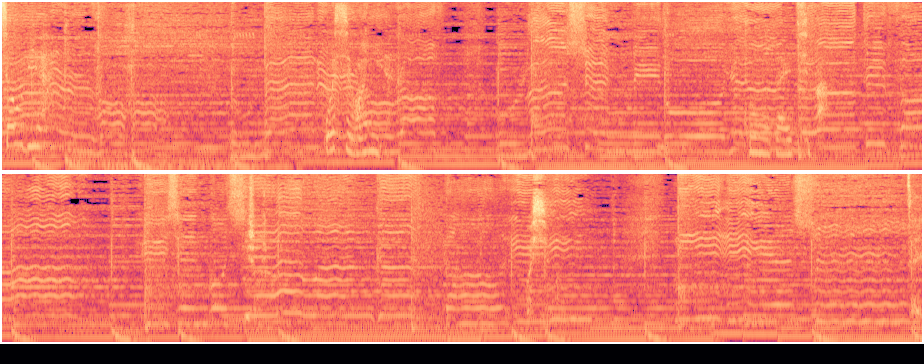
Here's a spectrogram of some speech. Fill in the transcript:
小无敌，我喜欢你，无论寻觅多远跟我在一起吧。的地方，遇见过千万个倒影，我喜欢你依然是在一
